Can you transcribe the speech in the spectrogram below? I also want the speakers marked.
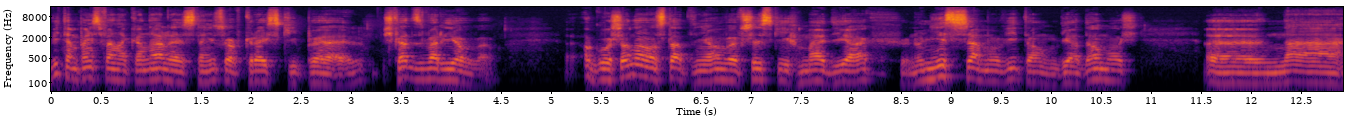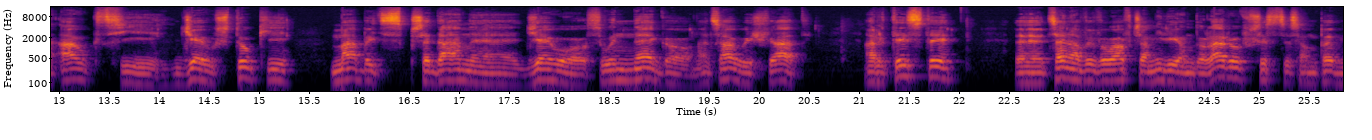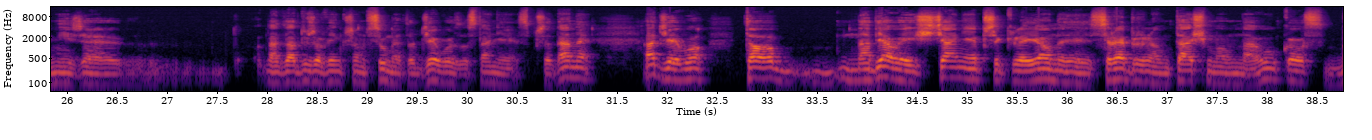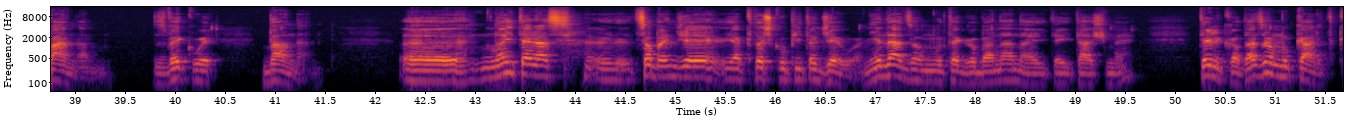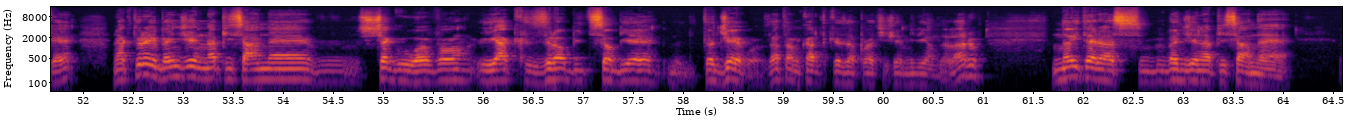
Speaker 1: Witam Państwa na kanale stanisławkrajski.pl. Świat zwariował. Ogłoszono ostatnio we wszystkich mediach no, niesamowitą wiadomość. E, na aukcji dzieł sztuki ma być sprzedane dzieło słynnego na cały świat artysty. E, cena wywoławcza milion dolarów. Wszyscy są pewni, że na za dużo większą sumę to dzieło zostanie sprzedane, a dzieło to na białej ścianie przyklejony srebrną taśmą na ukos banan. Zwykły banan. E, No i teraz, e, co będzie, jak ktoś kupi to dzieło? Nie dadzą mu tego banana i tej taśmy, tylko dadzą mu kartkę, na której będzie napisane szczegółowo, jak zrobić sobie to dzieło. Za tą kartkę zapłaci się milion dolarów. No i teraz będzie napisane,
